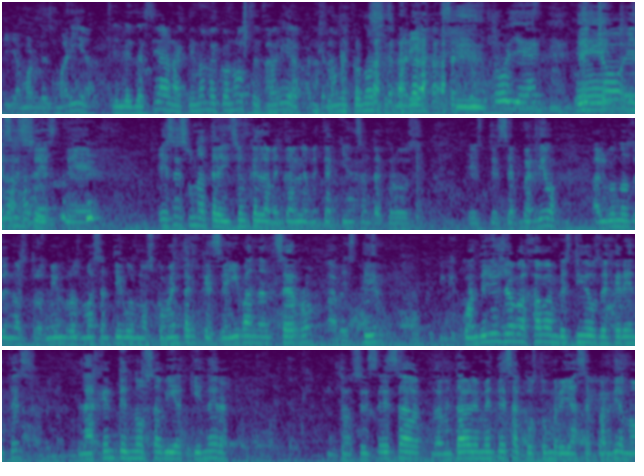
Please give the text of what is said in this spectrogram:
y llamarles María. Y les decían, a que no me conoces, María. A que no me conoces, María. Exacto. Oye, De eh, hecho, eso es, este, esa es una tradición que lamentablemente aquí en Santa Cruz este, se perdió. Algunos de nuestros miembros más antiguos nos comentan que se iban al cerro a vestir y que cuando ellos ya bajaban vestidos de gerentes, la gente no sabía quién era. Entonces, esa, lamentablemente esa costumbre ya se perdió, ¿no?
